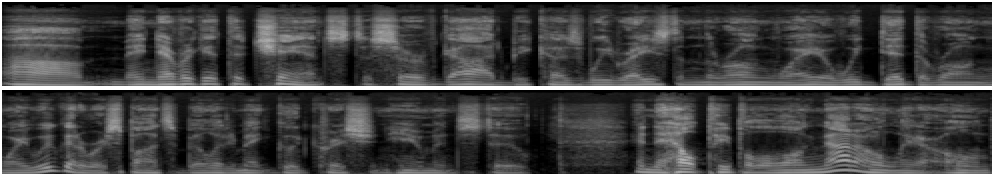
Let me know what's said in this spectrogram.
uh, may never get the chance to serve God because we raised them the wrong way or we did the wrong way. We've got a responsibility to make good Christian humans too, and to help people along. Not only our own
